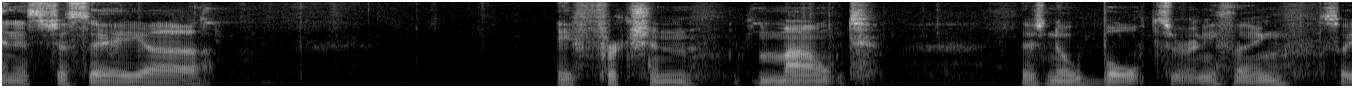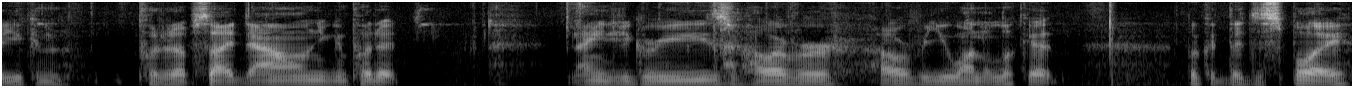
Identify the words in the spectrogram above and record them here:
And it's just a, uh, a friction mount. There's no bolts or anything, so you can put it upside down, you can put it 90 degrees, however however you want to look at look at the display.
